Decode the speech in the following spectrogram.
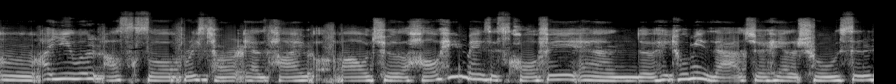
Um, I even asked the barista at the time about how he made this coffee, and he told me that he had chosen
